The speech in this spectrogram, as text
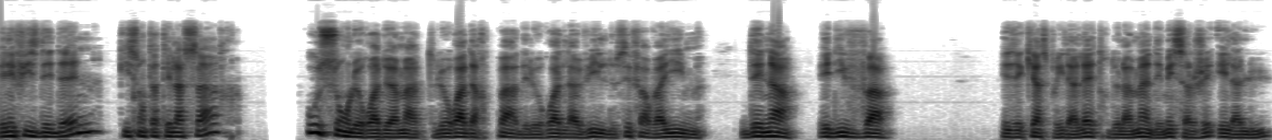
et les fils d'Éden, qui sont à Télassar Où sont le roi de Hamath, le roi d'Arpad et le roi de la ville de Sepharvaïm, d'Ena et d'Ivva? Ézéchias prit la lettre de la main des messagers et la lut,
